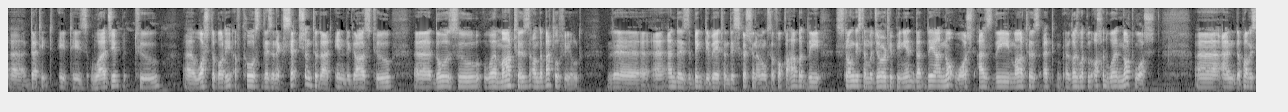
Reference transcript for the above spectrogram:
uh, that it, it is wajib to uh, wash the body. Of course, there's an exception to that in regards to uh, those who were martyrs on the battlefield. The, uh, and there's a big debate and discussion amongst the fuqaha, but the strongest and majority opinion that they are not washed as the martyrs at Ghazwatul Uhud were not washed. Uh, and the Prophet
